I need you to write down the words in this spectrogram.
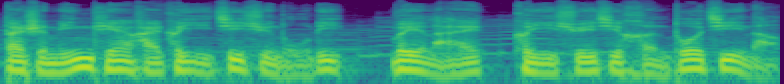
但是明天还可以继续努力，未来可以学习很多技能。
